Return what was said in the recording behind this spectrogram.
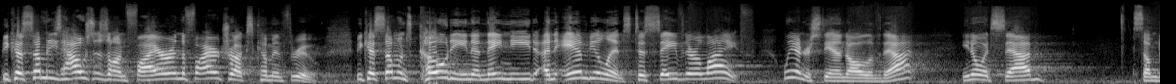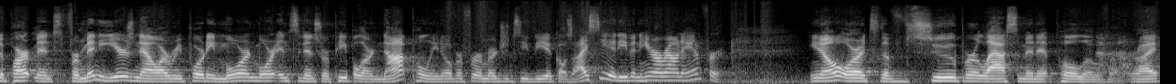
Because somebody's house is on fire and the fire truck's coming through. Because someone's coding and they need an ambulance to save their life. We understand all of that. You know what's sad? Some departments, for many years now, are reporting more and more incidents where people are not pulling over for emergency vehicles. I see it even here around Hanford you know, or it's the super last minute pullover, right?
